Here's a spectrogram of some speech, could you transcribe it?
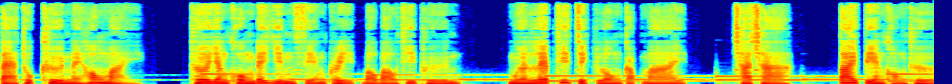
แต่ทุกคืนในห้องใหม่ เธอยังคงได้ยินเสียงกรีดเบาๆที่พื้น เหมือนเล็บที่จิกลงกับไม้ ช้าๆ ใต้เตียงของเธอ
